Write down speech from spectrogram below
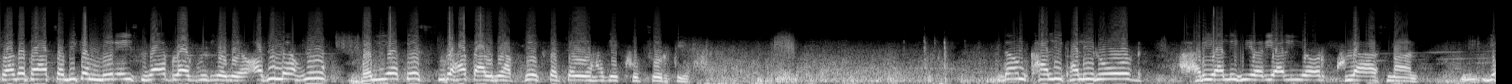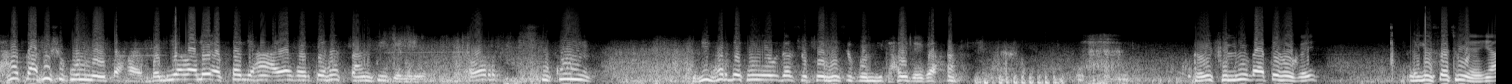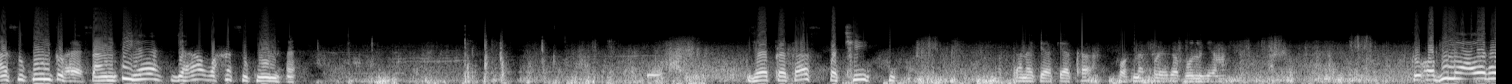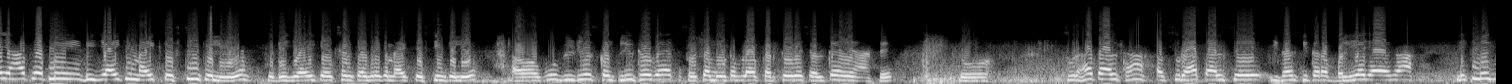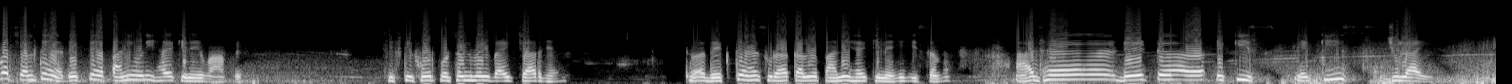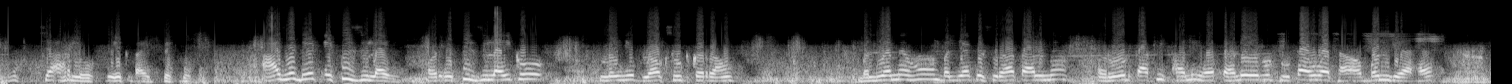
स्वागत है आप सभी का मेरे इस नए ब्लॉग वीडियो में। अभी मैं हूँ बलिया के सुरहा ताल में। आप देख सकते हैं यहाँ की खूबसूरती। एकदम खाली खाली रोड, हरियाली ही हरियाली और खुला आसमान। यहाँ काफ़ी सुकून मिलता है। बलिया वाले अक्सर यहाँ आया करते हैं शांति के लिए। और सुकून जिधर देखेंगे, उधर सुकून ही सुकून दिखाई देगा। थोड़ी फिल्मी बातें हो गई? लेकिन सच में यहाँ सुकून तो है, शांति है, जहाँ वहाँ सुकून है। जयप्रकाश, पक्षी। पता ना क्या क्या था पढ़ना पड़ेगा, भूल गया मैं। तो अभी मैं आया था यहाँ पे अपनी DJI की माइक टेस्टिंग के लिए तो DJI के एक्शन कैमरे के माइक टेस्टिंग के लिए, और वो वीडियोस कंप्लीट हो गया तो सोचा मोटो ब्लॉग करते हुए चलते हैं यहाँ से। तो सुरहा ताल था, अब सुरहा ताल से इधर की तरफ़ बलिया जाएगा। लेकिन एक बार चलते हैं, देखते हैं पानी वानी है कि नहीं वहाँ पे। 64 परसेंट मेरी बाइक चार्ज है। तो देखते हैं सुरहा ताल में पानी है कि नहीं इस समय। आज है डेट इक्कीस इक्कीस जुलाई। चार लोग एक बाइक पे आज है डेट 21 जुलाई और 21 जुलाई को मैं ये ब्लॉग शूट कर रहा हूँ। बलिया में हूँ, बलिया के सुरहा ताल में। रोड काफ़ी खाली है, पहले रोड टूटा हुआ था, अब बन गया है।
